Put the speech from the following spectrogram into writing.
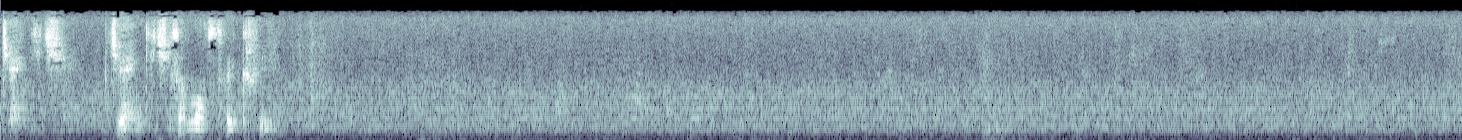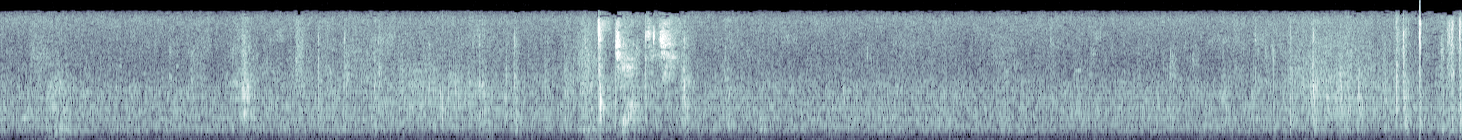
Dzięki Ci. Dzięki Ci za moc Twojej krwi.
